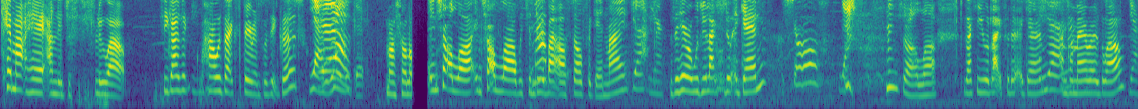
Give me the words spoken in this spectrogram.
came out here and they just flew out. So, you guys, how was that experience? Was it good? Yeah, really good. MashaAllah. Inshallah, inshallah, we can do it by ourselves again, right? yeah. Yeah. Zahira, would you like to do it again? Sure. yes. Inshallah. Zaki, you would like to do it again? Yeah. And Humera as well? Yeah.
